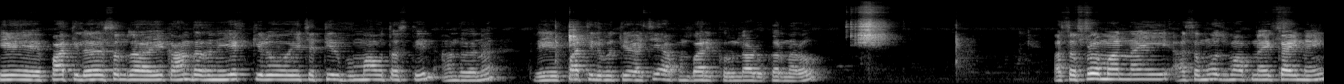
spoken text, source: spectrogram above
हे पातेलं समजा एक अंदाजाने एक किलो याच्यात तीळ मावत असतील अंदाजानं तर हे पातेलं तिळाचे आपण बारीक करून लाडू करणार आहोत. असं प्रमाण नाही असं मोजमाप नाही काही नाही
